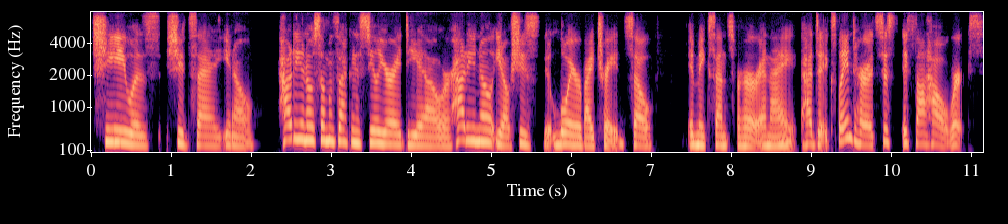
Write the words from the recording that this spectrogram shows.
She was, she'd say, you know, how do you know someone's not going to steal your idea? Or how do you know, you know, she's a lawyer by trade. So it makes sense for her. And I had to explain to her, it's just, it's not how it works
